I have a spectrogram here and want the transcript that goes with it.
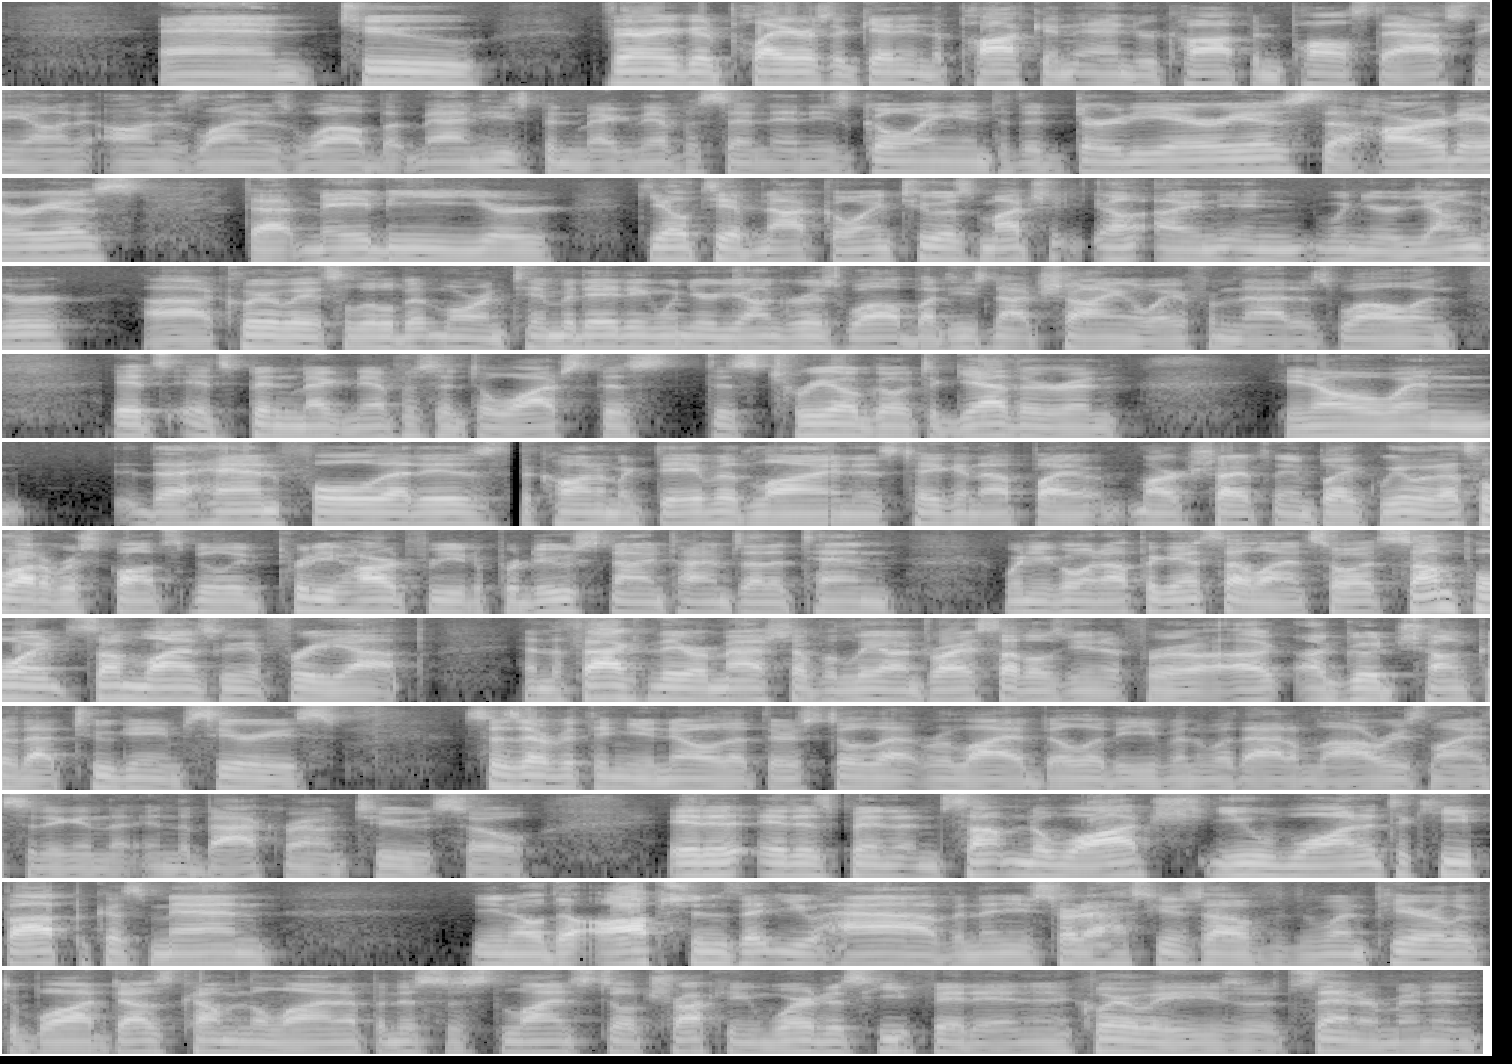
and two very good players are getting the puck, and Andrew Copp and Paul Stastny on on his line as well. But man, he's been magnificent, and he's going into the dirty areas, the hard areas that maybe you're guilty of not going to as much uh, in, in, when you're younger. Uh, clearly, it's a little bit more intimidating when you're younger as well, but he's not shying away from that as well. And it's it's been magnificent to watch this this trio go together. And you know when the handful that is the Connor McDavid line is taken up by Mark Scheifele and Blake Wheeler, that's a lot of responsibility. Pretty hard for you to produce nine times out of ten when you're going up against that line. So at some point, some line's going to free up. And the fact that they were matched up with Leon Draisaitl's unit for a, a good chunk of that two game series says everything you know that there's still that reliability even with Adam Lowry's line sitting in the in the background too. So it it has been something to watch. You wanted to keep up because man, you know the options that you have, and then you start asking yourself when Pierre Luc Dubois does come in the lineup and this is line still trucking, where does he fit in? And clearly he's a centerman and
